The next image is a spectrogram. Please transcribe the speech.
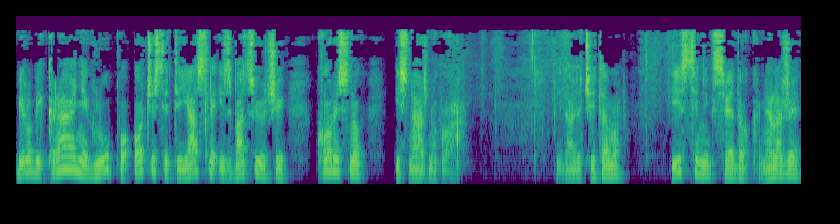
Bilo bi krajnje glupo očistiti jasle izbacujući korisnog i snažnog vola. I dalje čitamo, istinik svjedok ne laže,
